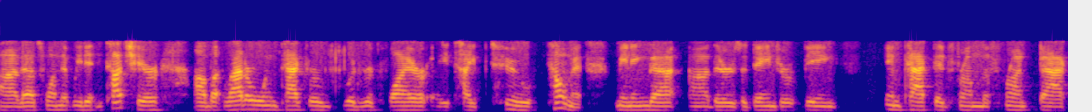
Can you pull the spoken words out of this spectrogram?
uh, that's one that we didn't touch here, uh, but lateral impact would, would, require a type 2 helmet, meaning that uh, there's a danger of being impacted from the front, back,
